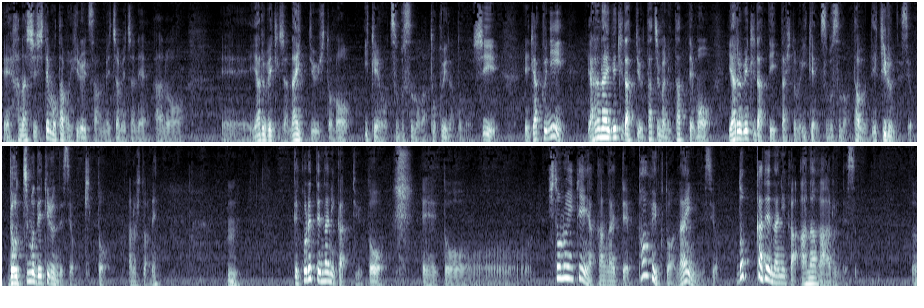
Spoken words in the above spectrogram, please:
えー、話しても多分ひろゆきさんめちゃめちゃねあの、えー、やるべきじゃないっていう人の意見を潰すのが得意だと思うし逆にやらないべきだっていう立場に立ってもやるべきだって言った人の意見潰すのは多分できるんですよ。どっちもできるんですよきっと。あの人はね。うん。でこれって何かっていうとえっ、ー、と人の意見や考えってパーフェクトはないんですよ。どっかで何か穴があるんです。うん。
